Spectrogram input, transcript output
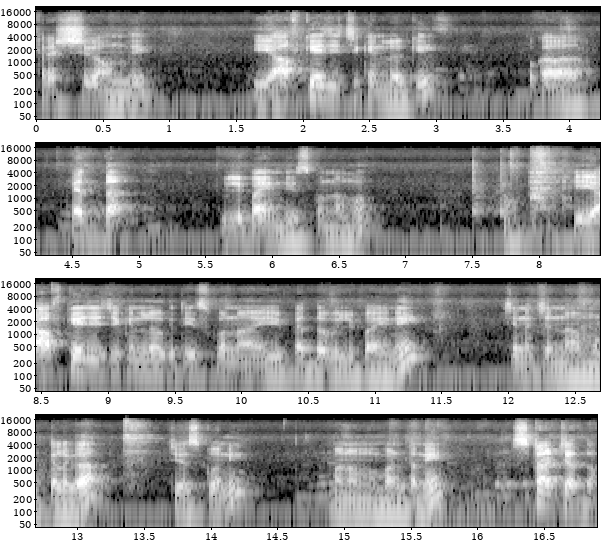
ఫ్రెష్గా ఉంది. ఈ హాఫ్ కేజీ చికెన్లోకి ఒక పెద్ద ఉల్లిపాయని తీసుకున్నాము. ఈ హాఫ్ కేజీ చికెన్లోకి తీసుకున్న ఈ పెద్ద ఉల్లిపాయని చిన్న చిన్న ముక్కలుగా చేసుకొని మనం వంటని స్టార్ట్ చేద్దాం.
